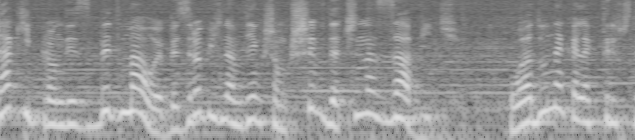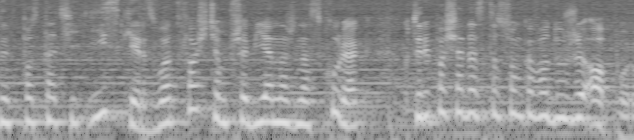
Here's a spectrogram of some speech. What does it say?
Taki prąd jest zbyt mały, by zrobić nam większą krzywdę czy nas zabić. Ładunek elektryczny w postaci iskier z łatwością przebija nasz naskórek, który posiada stosunkowo duży opór.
